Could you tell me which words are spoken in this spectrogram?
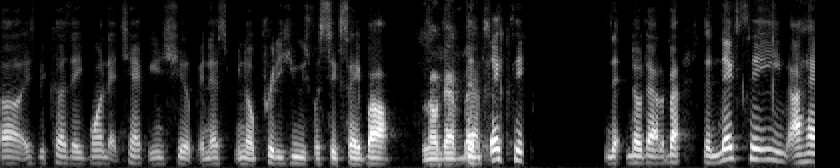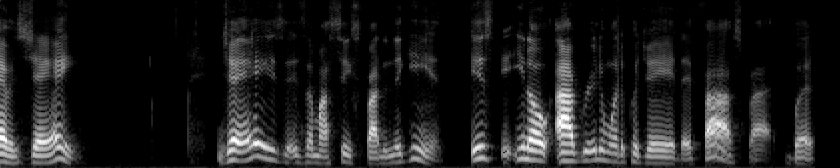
Uh, is because they won that championship, and that's you know pretty huge for six A ball. No doubt about the next team, no doubt about it. the next team I have is JA. JA is, is on my sixth spot, and again, is you know I really wanted to put JA at that five spot, but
